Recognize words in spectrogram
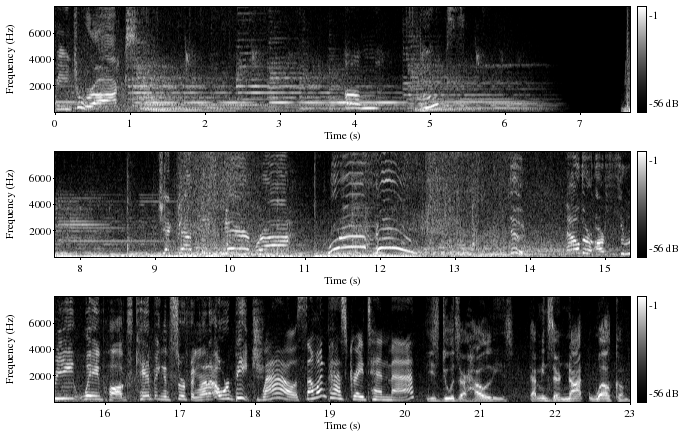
beach rocks. Um, oops? Check out this pair, brah. Woohoo! Dude, now there are three wave hogs camping and surfing on our beach. Wow, someone passed grade 10 math. These dudes are haoles. That means they're not welcome.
